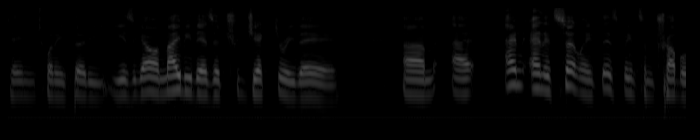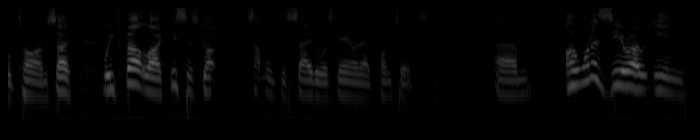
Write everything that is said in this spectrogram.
10, 20, 30 years ago. And maybe there's a trajectory there. Um, uh, and, and it's certainly, there's been some troubled times. So we felt like this has got something to say to us now in our context. Um, I want to zero in,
